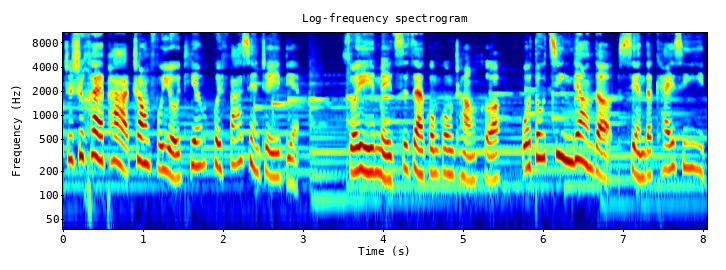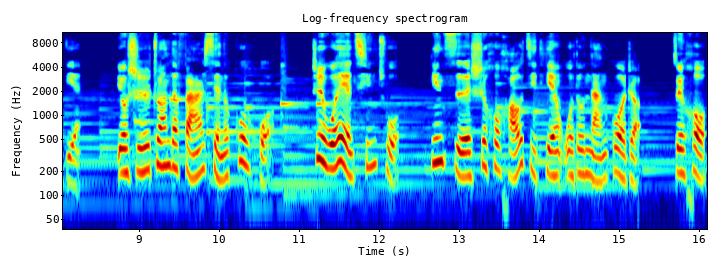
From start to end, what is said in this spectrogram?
只是害怕丈夫有一天会发现这一点。所以每次在公共场合，我都尽量的显得开心一点，有时装的反而显得过火。这我也清楚，因此事后好几天我都难过着。最后，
